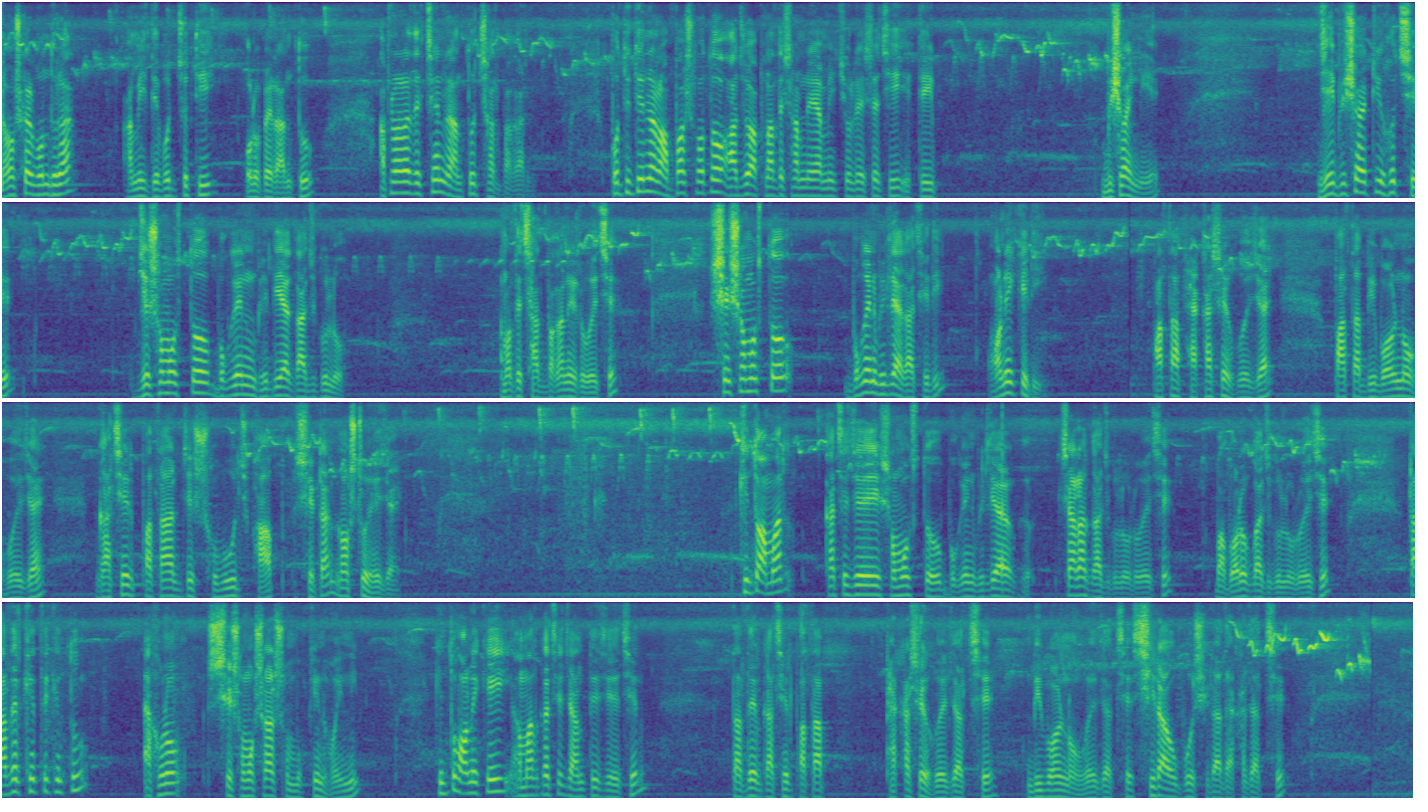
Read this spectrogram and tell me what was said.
নমস্কার বন্ধুরা, আমি দেবজ্যোতি ওরফে রান্তু। আপনারা দেখছেন রান্তুর ছাদ বাগান। প্রতিদিনের অভ্যাস মতো আজও আপনাদের সামনে আমি চলে এসেছি একটি বিষয় নিয়ে। যে বিষয়টি হচ্ছে, যে সমস্ত বোগেন ভেদিয়া গাছগুলো আমাদের ছাদ বাগানে রয়েছে, সে সমস্ত বোগেন ভেলিয়া গাছেরই অনেকেরই পাতা ফ্যাকাশে হয়ে যায়, পাতা বিবর্ণ হয়ে যায় গাছের পাতার যে সবুজ ভাব, সেটা নষ্ট হয়ে যায়। কিন্তু আমার কাছে যে সমস্ত বোগেনভিলিয়ার চারা গাছগুলো রয়েছে বা বড় গাছগুলো রয়েছে, তাদের ক্ষেত্রে কিন্তু এখনও সে সমস্যার সম্মুখীন হয়নি। কিন্তু অনেকেই আমার কাছে জানতে চেয়েছেন, তাদের গাছের পাতা ফ্যাকাশে হয়ে যাচ্ছে, বিবর্ণ হয়ে যাচ্ছে, শিরা উপশিরা দেখা যাচ্ছে,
